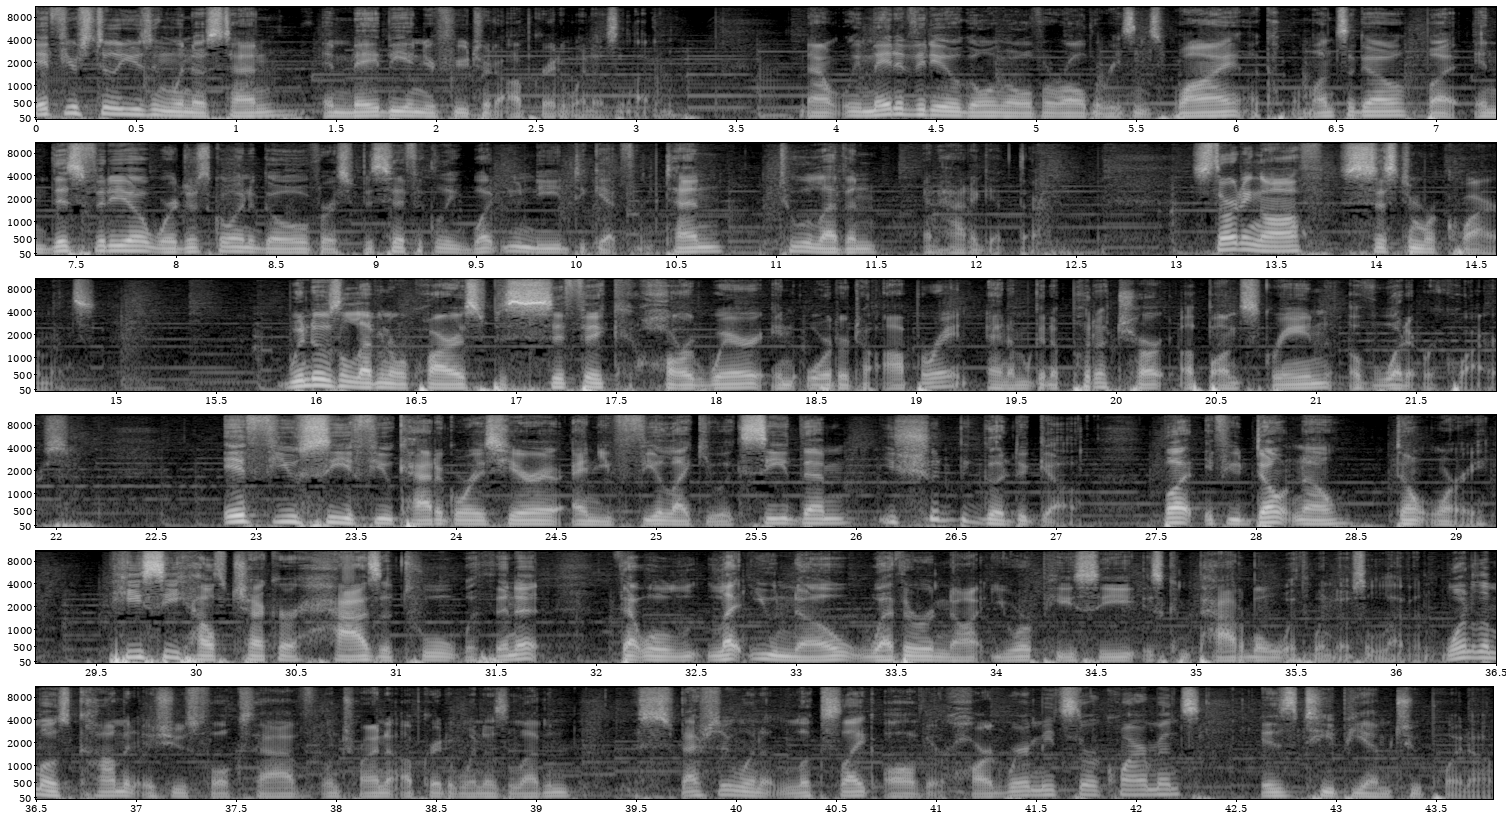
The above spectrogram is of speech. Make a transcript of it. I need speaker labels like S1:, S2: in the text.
S1: If you're still using Windows 10, it may be in your future to upgrade to Windows 11. Now, we made a video going over all the reasons why a couple months ago, but in this video, we're just going to go over specifically what you need to get from 10 to 11 and how to get there. Starting off, system requirements. Windows 11 requires specific hardware in order to operate, and I'm going to put a chart up on screen of what it requires. If you see a few categories here and you feel like you exceed them, you should be good to go. But if you don't know, don't worry. PC Health Checker has a tool within it that will let you know whether or not your PC is compatible with Windows 11. One of the most common issues folks have when trying to upgrade to Windows 11, especially when it looks like all of their hardware meets the requirements, is TPM 2.0.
